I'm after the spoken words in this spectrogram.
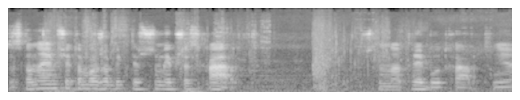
Zastanawiam się, to może być też w sumie przez hard. Czy to na trybut hard, nie?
